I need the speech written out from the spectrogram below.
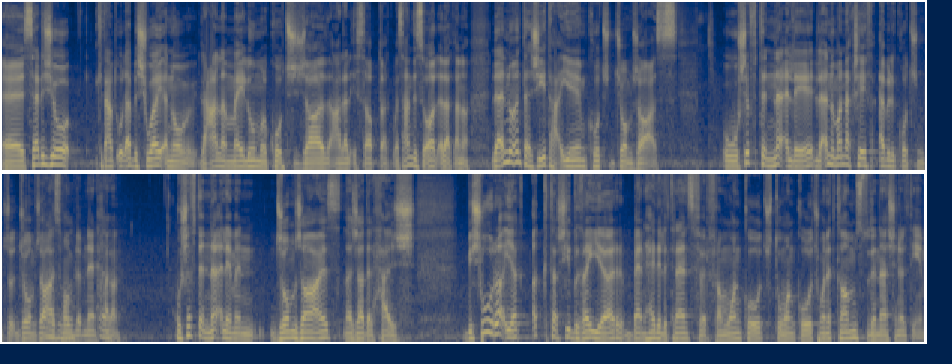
آه، سيرجيو كنت عم تقول قبل شوي إنه العالم ما يلوموا ال coach جاد على إصابتك. بس عندي سؤال لك أنا. لأنه أنت جيت على أيام coach جو مجاعس وشفت النقلة لأنه منك شايف قبل coach جو مجاعس هون. بلبنان. حالا. وشفت النقلة من جو مجاعس لجاد الحج بشو رأيك أكثر شيء تغير بين هيدي ال transfer from one coach to one coach when it comes to the national team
